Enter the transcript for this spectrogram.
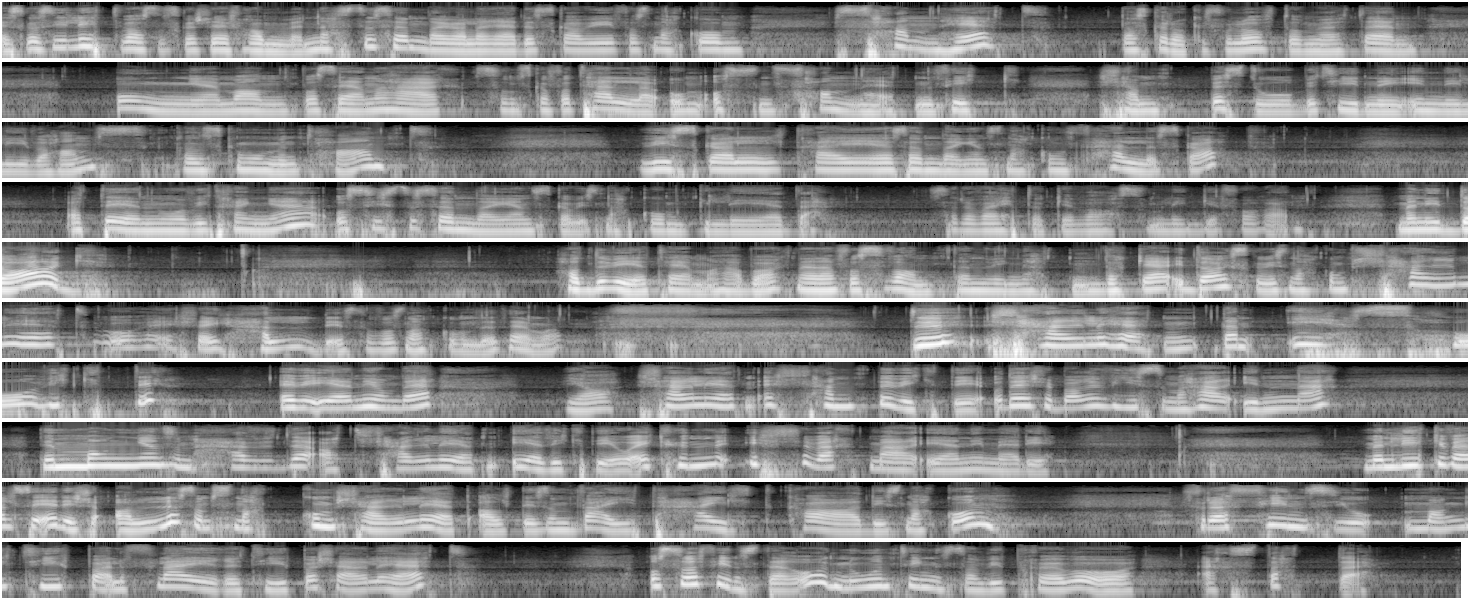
Jeg skal si litt hva som skal skje framover. Neste søndag allerede skal vi få snakke om sannhet. Da skal dere få lov til å møte en ung mann på scenen her som skal fortelle om åssen sannheten fikk kjempestor betydning inn i livet hans, ganske momentant. Vi skal tredje søndagen snakke om fellesskap. At det er noe vi trenger. Og siste søndag igjen skal vi snakke om glede. Så da vet dere hva som ligger foran. Men i dag hadde vi et tema her bak. Nei, den forsvant, den vignetten. Dere, I dag skal vi snakke om kjærlighet. Å, er ikke jeg heldig som får snakke om det temaet? Du, kjærligheten, den er så viktig. Er vi enige om det? Ja, kjærligheten er kjempeviktig. Og det er ikke bare vi som er her inne. Det er mange som hevder at kjærligheten er viktig. Og jeg kunne ikke vært mer enig med dem. Men likevel så er det ikke alle som snakker om kjærlighet alltid, som veit helt hva de snakker om. For det fins jo mange typer, eller flere typer kjærlighet. Og så fins det òg noen ting som vi prøver å erstatte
